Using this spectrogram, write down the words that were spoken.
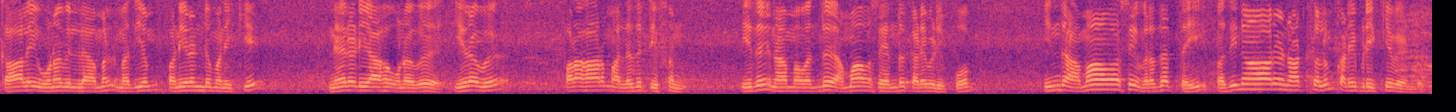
காலை உணவில்லாமல் மதியம் பன்னிரெண்டு மணிக்கு நேரடியாக உணவு. இரவு பலகாரம் அல்லது டிஃபன். இது நாம் வந்து அமாவாசை என்று கடைபிடிப்போம். இந்த அமாவாசை விரதத்தை பதினாறு நாட்களும் கடைபிடிக்க வேண்டும்.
